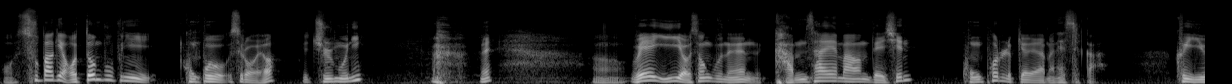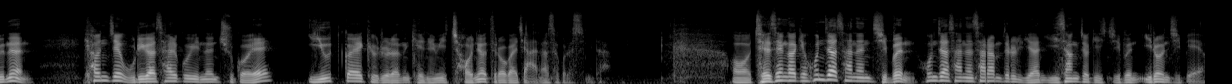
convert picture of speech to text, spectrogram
어, 수박의 어떤 부분이 공포스러워요? 줄무늬? 네? 어, 왜이 여성분은 감사의 마음 대신 공포를 느껴야만 했을까? 그 이유는 현재 우리가 살고 있는 주거에 이웃과의 교류라는 개념이 전혀 들어가지 않아서 그렇습니다. 어, 제 생각에 혼자 사는 집은 혼자 사는 사람들을 위한 이상적인 집은 이런 집이에요.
